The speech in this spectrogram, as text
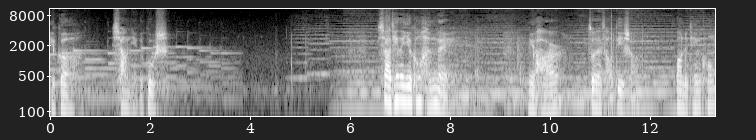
一个像你的故事。夏天的夜空很美，女孩坐在草地上。望着天空，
